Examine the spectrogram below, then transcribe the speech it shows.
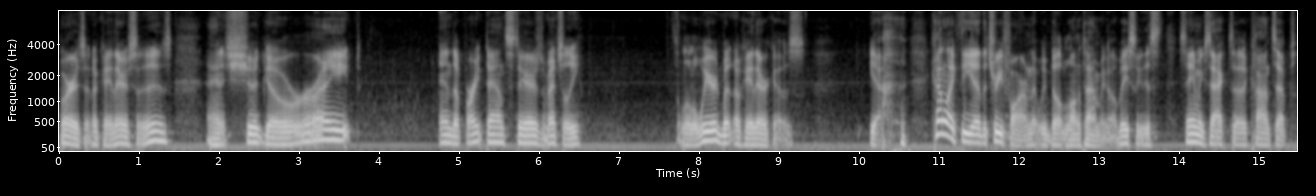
where is it? Okay, there's it is. And it should go right, end up right downstairs eventually. It's a little weird, but okay, there it goes. Yeah, kind of like the uh, the tree farm that we built a long time ago. Basically, this same exact uh, concept.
